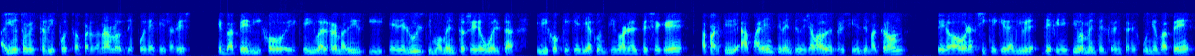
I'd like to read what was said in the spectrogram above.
hay otro que está dispuesto a perdonarlo después de aquella vez que Mbappé dijo eh, que iba al Real Madrid y en el último momento se dio vuelta y dijo que quería continuar en el PSG a partir aparentemente de un llamado del presidente Macron, pero ahora sí que queda libre definitivamente el 30 de junio Mbappé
